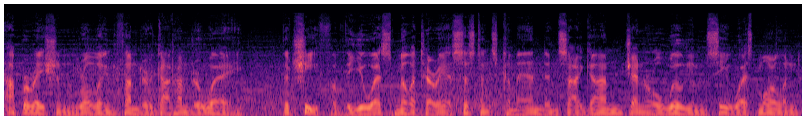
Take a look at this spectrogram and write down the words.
As Operation Rolling Thunder got underway, the chief of the U.S. Military Assistance Command in Saigon, General William C. Westmoreland,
